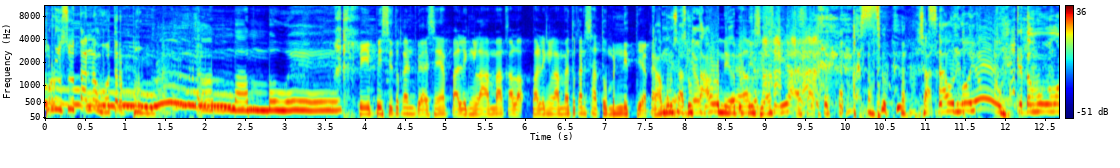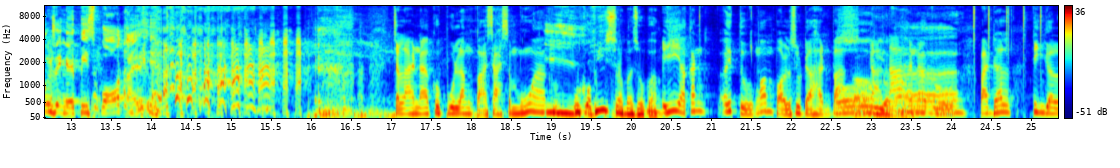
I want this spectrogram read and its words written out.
perusutan nang waterboom. pipis itu kan biasanya paling lama kalau paling lama itu kan satu menit ya kan. Kamu Iya. satu tahun ya pipis ya? Iya, satu. Satu tahun ngoyo. Ketemu ngomong sing happy spot aja. Celana aku pulang basah semua aku. Uh kok bisa Mas Obang? Iya kan itu ngompol sudahan pak Oh, Nggak iya. tahan aku Padahal tinggal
